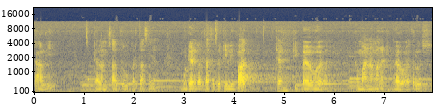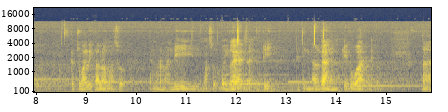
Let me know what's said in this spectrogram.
kali dalam satu kertasnya kemudian kertas itu dilipat dan dibawa ke mana-mana dibawa terus kecuali kalau masuk kamar mandi masuk toilet nah itu di, ditinggalkan di luar gitu. nah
